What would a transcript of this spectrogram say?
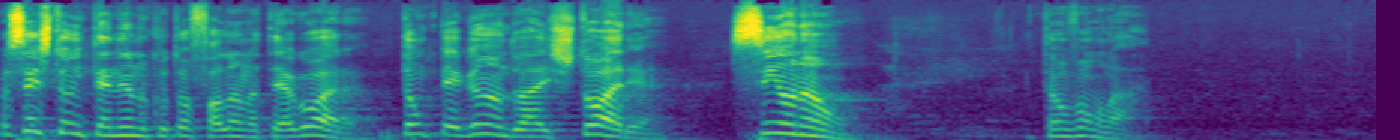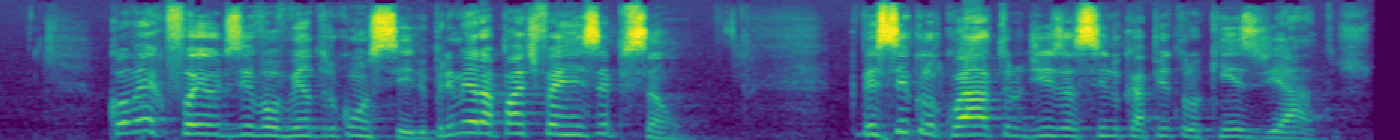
Vocês estão entendendo o que eu estou falando até agora? Estão pegando a história? Sim ou não? Então vamos lá. Como é que foi o desenvolvimento do concílio? Primeira parte foi a recepção. Versículo 4 diz assim no capítulo 15 de Atos:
